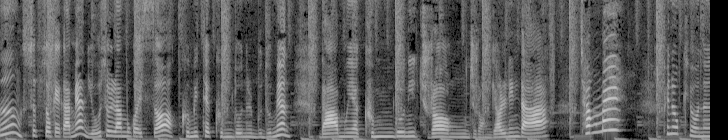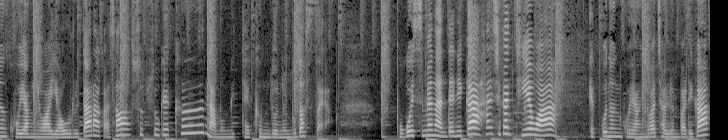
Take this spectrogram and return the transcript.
응, 숲속에 가면 요술나무가 있어. 그 밑에 금돈을 묻으면 나무에 금돈이 주렁주렁 열린다. 정말? 피노키오는 고양이와 여우를 따라가서 숲속의 큰 나무 밑에 금돈을 묻었어요. 보고 있으면 안 되니까 한 시간 뒤에 와. 애꾸는 고양이와 절름발이가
